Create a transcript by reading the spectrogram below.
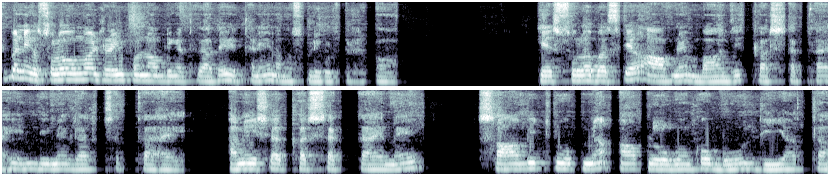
இப்போ நீங்கள் சுலபமாக ட்ரைவ் பண்ணோம் அப்படிங்கிறதுக்காக இத்தனையும் நம்ம சொல்லி கொடுத்துட்ருக்கோம் ये सुलभ से आपने बातचीत कर सकता है हिंदी में कर सकता है हमेशा कर सकता है मैं साबित रूप में आप लोगों को बोल दिया था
